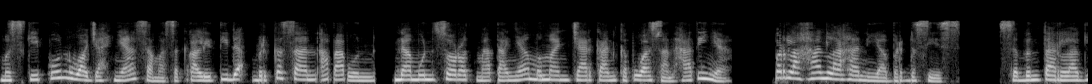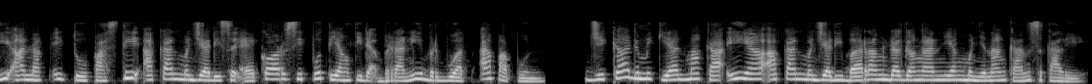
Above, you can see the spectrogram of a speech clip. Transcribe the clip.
Meskipun wajahnya sama sekali tidak berkesan apa pun, namun sorot matanya memancarkan kepuasan hatinya. Perlahan-lahan ia berdesis. Sebentar lagi anak itu pasti akan menjadi seekor siput yang tidak berani berbuat apa pun. Jika demikian maka ia akan menjadi barang dagangan yang menyenangkan sekali.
